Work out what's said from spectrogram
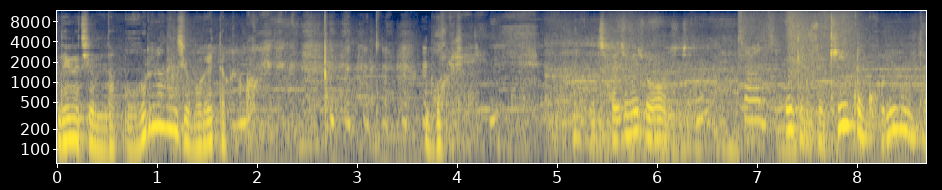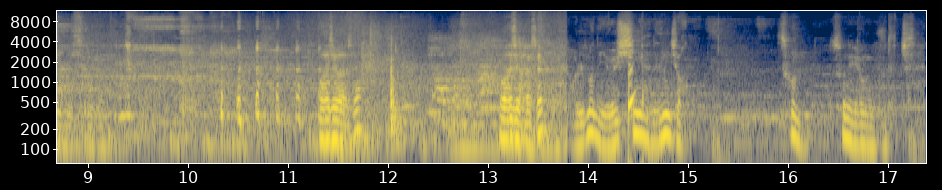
내가 지금 나 뭐를 하는지 모르겠다 그런 거 뭐를 잘 좀 해줘 진짜. 잘하지. 왜 이렇게 무슨 킹콩 고릴라 타임 있어? 맞아 맞아? 맞아 맞아. 얼마나 열심히 한 흔적. 손, 손에 이런 거 묻었잖아요.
